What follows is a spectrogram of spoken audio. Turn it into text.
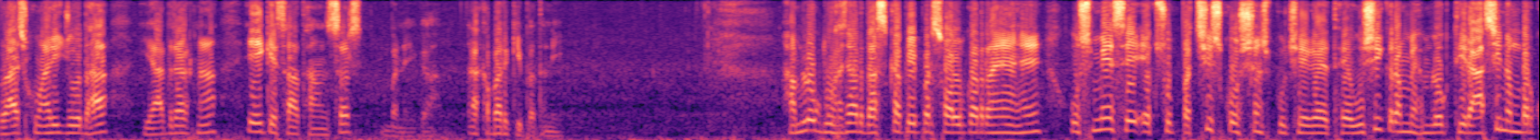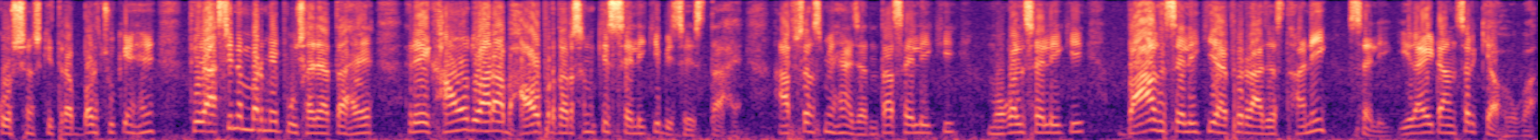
राजकुमारी जोधा, याद रखना ए के साथ आंसर्स बनेगा, अकबर की पत्नी। हम लोग 2010 का पेपर सॉल्व कर रहे हैं। उसमें से 125 क्वेश्चंस पूछे गए थे। उसी क्रम में हम लोग तिरासी नंबर क्वेश्चंस की तरफ़ बढ़ चुके हैं। तिरासी नंबर में पूछा जाता है, रेखाओं द्वारा भाव प्रदर्शन किस शैली की विशेषता है? ऑप्शंस में है अजंता शैली की, मुगल शैली की, बाघ शैली की या फिर राजस्थानी शैली। ये राइट आंसर क्या होगा?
